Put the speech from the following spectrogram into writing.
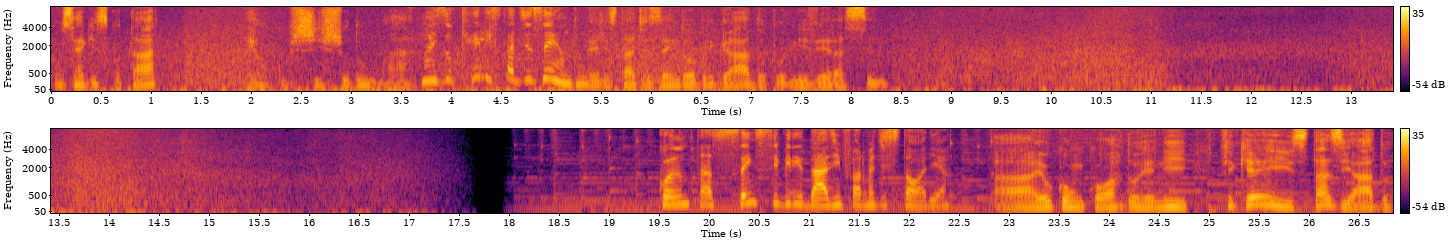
Consegue escutar? É o cochicho do mar. Mas o que ele está dizendo? Ele está dizendo obrigado por me ver assim. Quanta sensibilidade em forma de história. Ah, eu concordo, Reni. Fiquei extasiado.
